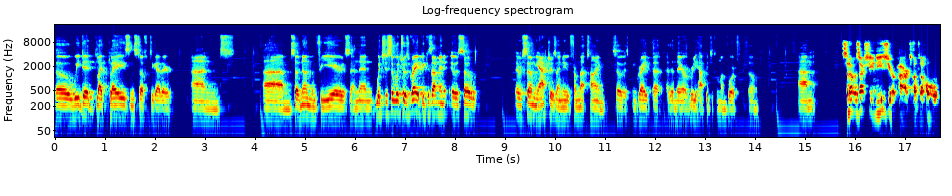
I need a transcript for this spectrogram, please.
So we did like plays and stuff together, and um, so I've known them for years. And then which is so which was great because I mean it, it was so there were so many actors I knew from that time. So it's been great that and then they were really happy to come on board for the film. Um, So that was actually an easier part of the whole,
